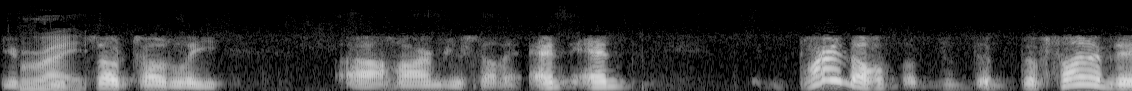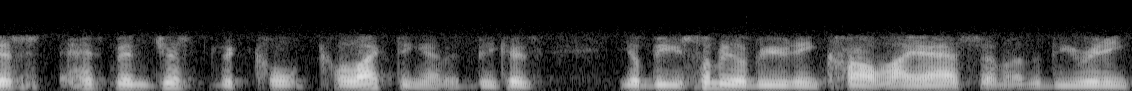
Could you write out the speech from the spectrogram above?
You're, Right. you've so totally uh, harmed yourself, and and part of the, the the fun of this has been just the co- collecting of it because you'll be somebody will be reading Carl Hiaasen, or they'll be reading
